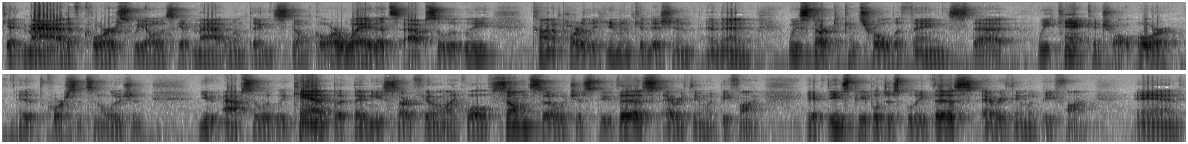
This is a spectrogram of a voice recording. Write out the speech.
get mad, of course. We always get mad when things don't go our way. That's absolutely kind of part of the human condition. And then we start to control the things that we can't control, or of course, it's an illusion. You absolutely can't, but then you start feeling like, well, if so and so would just do this, everything would be fine. If these people just believe this, everything would be fine. And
